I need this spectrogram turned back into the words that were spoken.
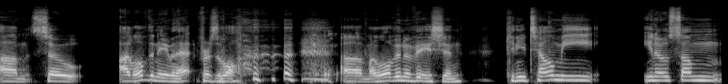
Um, so I love the name of that. First of all, um, I love innovation. Can you tell me, you know, some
